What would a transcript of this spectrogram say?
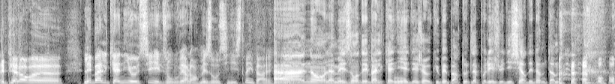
Et puis alors, euh, les Balkany aussi, ils ont ouvert leur maison au sinistré, il paraît. Ah non, la maison des Balkany est déjà occupée par toute la police judiciaire des dom-toms. Bon.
